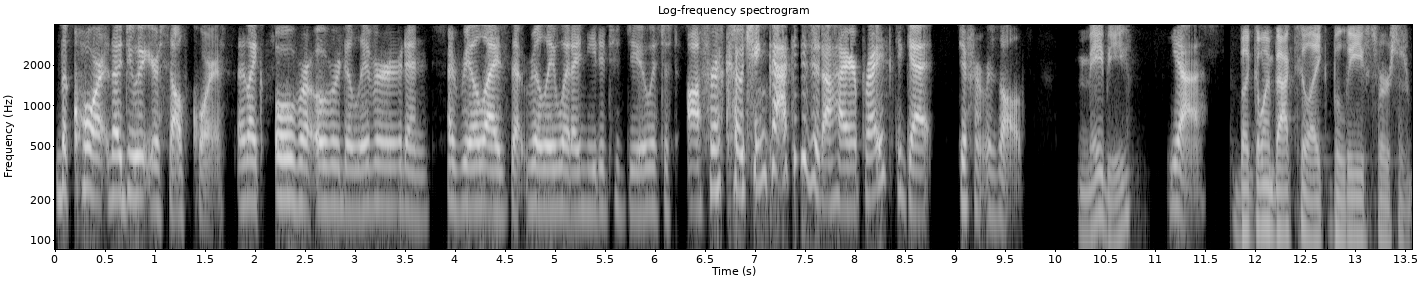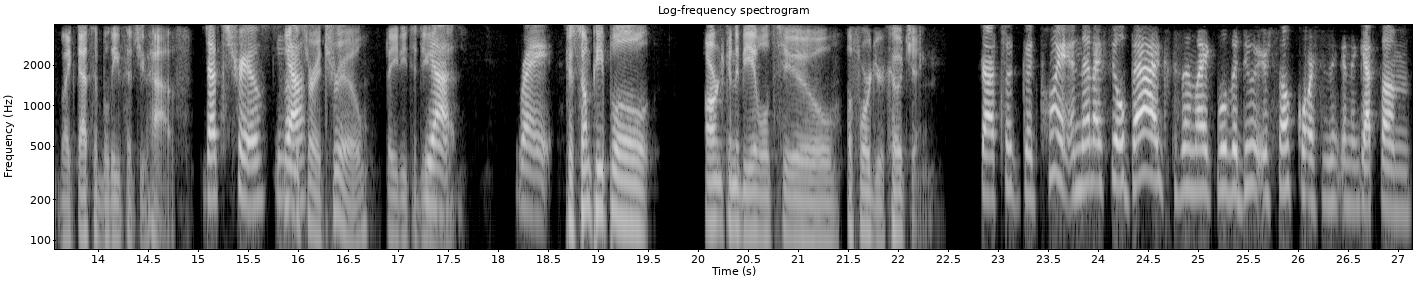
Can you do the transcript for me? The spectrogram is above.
the core the do it yourself course i like over over delivered and i realized that really what i needed to do was just offer a coaching package at a higher price to get different results Maybe, yeah but going back to like beliefs versus like that's a belief that you have. that's true Not yeah necessarily true. That you need to do Yeah. that right because some people aren't going to be able to afford your coaching. that's a good point and then i feel bad because i'm like well the do it yourself course isn't going to get them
